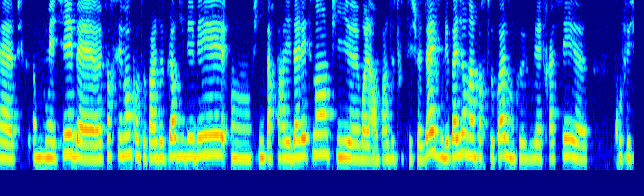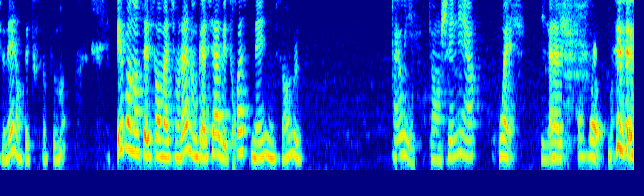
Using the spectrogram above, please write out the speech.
Euh, puisque dans mon métier, ben, forcément, quand on parle de pleurs du bébé, on finit par parler d'allaitement, puis euh, voilà, on parle de toutes ces choses-là. Et je voulais pas dire n'importe quoi, donc je voulais être assez professionnelle, en fait, tout simplement. Et pendant cette formation-là, donc Asia avait trois semaines, il me semble. Ah oui, t'as enchaîné, hein Ouais. Avait... euh,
